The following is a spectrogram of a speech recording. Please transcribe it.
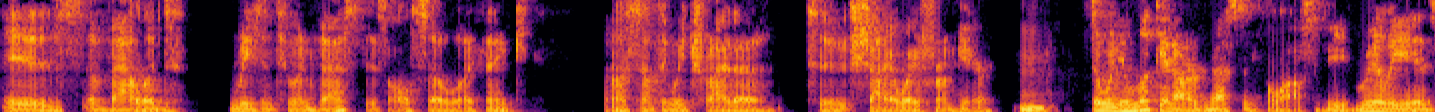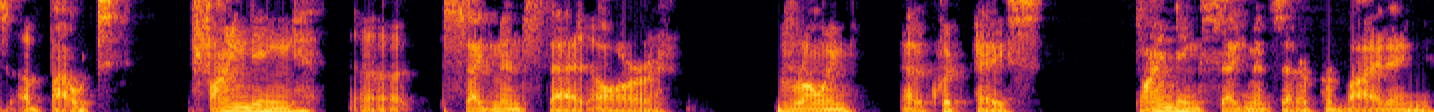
is a valid reason to invest is also, I think, uh, something we try to, to shy away from here. Mm. So when you look at our investment philosophy, it really is about finding uh, segments that are growing at a quick pace, finding segments that are providing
